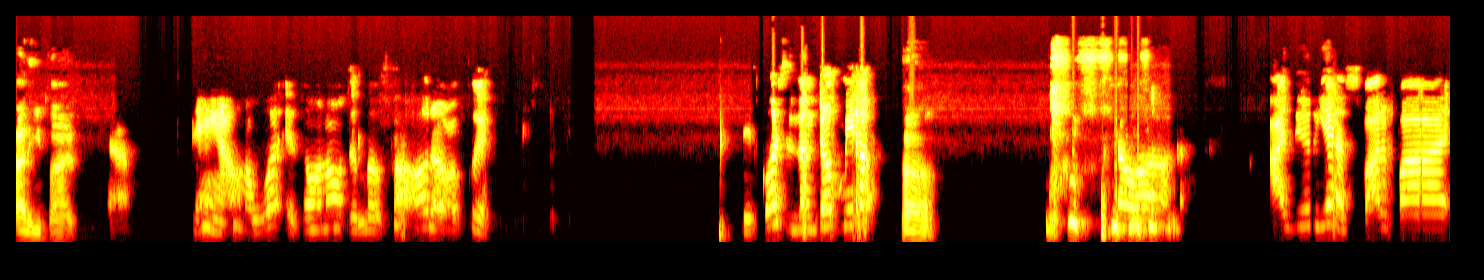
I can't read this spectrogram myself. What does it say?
How do you find? it? Dang, I don't know what is going on with this little call. Hold on real quick. These questions done dope me up. Huh? So uh, I do, yeah, Spotify,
